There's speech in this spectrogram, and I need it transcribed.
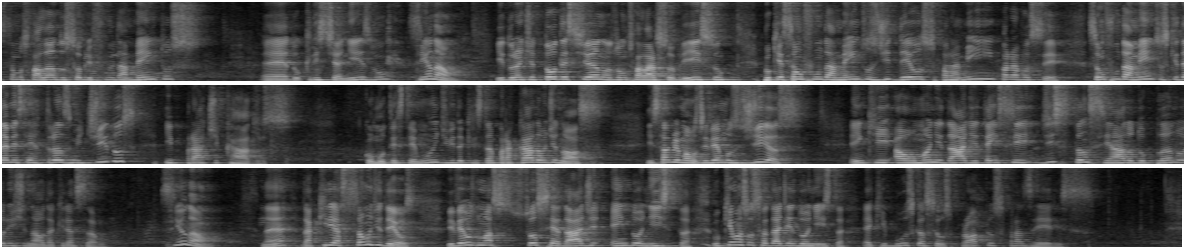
Estamos falando sobre fundamentos é, do cristianismo, sim ou não? E durante todo este ano nós vamos falar sobre isso, porque são fundamentos de Deus para mim e para você. São fundamentos que devem ser transmitidos e praticados como testemunho de vida cristã para cada um de nós. E sabe, irmãos, vivemos dias em que a humanidade tem se distanciado do plano original da criação. Sim ou não? Né? Da criação de Deus. Vivemos numa sociedade endonista. O que é uma sociedade endonista? É que busca seus próprios prazeres.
